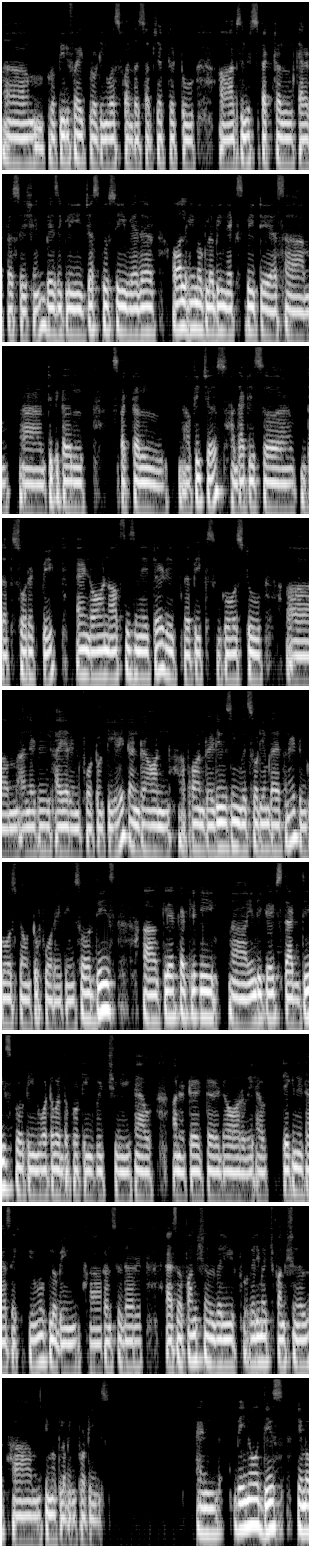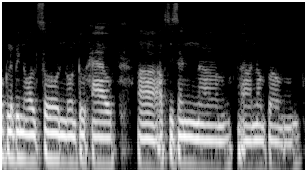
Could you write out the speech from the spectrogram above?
um, purified protein was further subjected to uh, absolute spectral characterization, basically just to see whether all hemoglobin exhibit um, uh, typical spectral uh, features that is uh, the SORED peak and on oxygenated it, the peak goes to um, a little higher in 428 and on upon reducing with sodium diethionate it goes down to 418 so these uh, clear cutly uh, indicates that this protein whatever the protein which we have annotated or we have taken it as a hemoglobin uh, considered as a functional very very much functional um, hemoglobin proteins. And we know this hemoglobin also known to have uh, oxygen um, uh, um,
